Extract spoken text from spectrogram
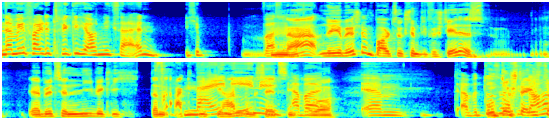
Na, mir fällt jetzt wirklich auch nichts ein. Ich hab, was Nein, nee, ich habe eh schon bald zugestimmt, ich verstehe das. Er wird es ja nie wirklich dann aktiv die Nein, eh Handlung nicht, setzen. aber, ähm, aber du Unterstellst sollst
